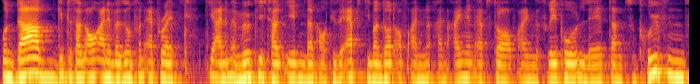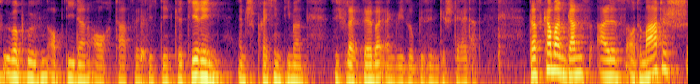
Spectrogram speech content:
Und da gibt es halt auch eine Version von AppRay, die einem ermöglicht, halt eben dann auch diese Apps, die man dort auf einen, einen eigenen App Store, auf eigenes Repo lädt, dann zu prüfen, zu überprüfen, ob die dann auch tatsächlich den Kriterien entsprechen, die man sich vielleicht selber irgendwie so ein bisschen gestellt hat. Das kann man ganz alles automatisch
